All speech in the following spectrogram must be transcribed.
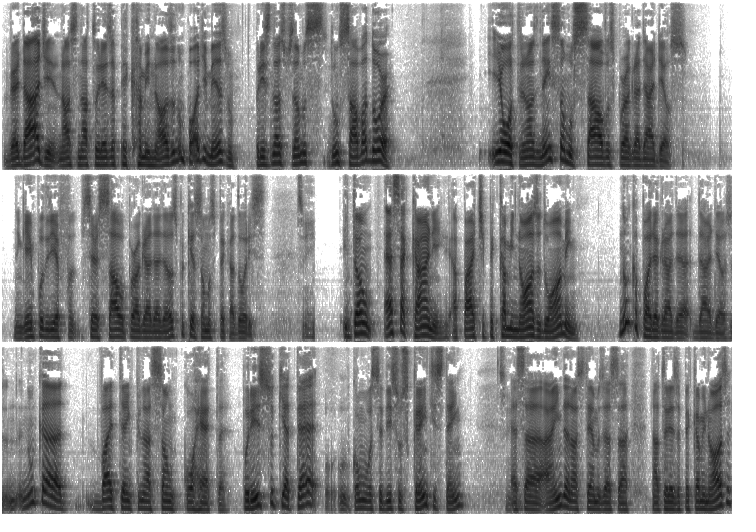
Verdade, nossa natureza pecaminosa não pode mesmo. Por isso nós precisamos de um Salvador. E outra, nós nem somos salvos por agradar a Deus. Ninguém poderia ser salvo por agradar a Deus porque somos pecadores. Sim. Então, essa carne, a parte pecaminosa do homem, nunca pode agradar a Deus, nunca vai ter a inclinação correta. Por isso que até, como você disse, os crentes têm, essa, ainda nós temos essa natureza pecaminosa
